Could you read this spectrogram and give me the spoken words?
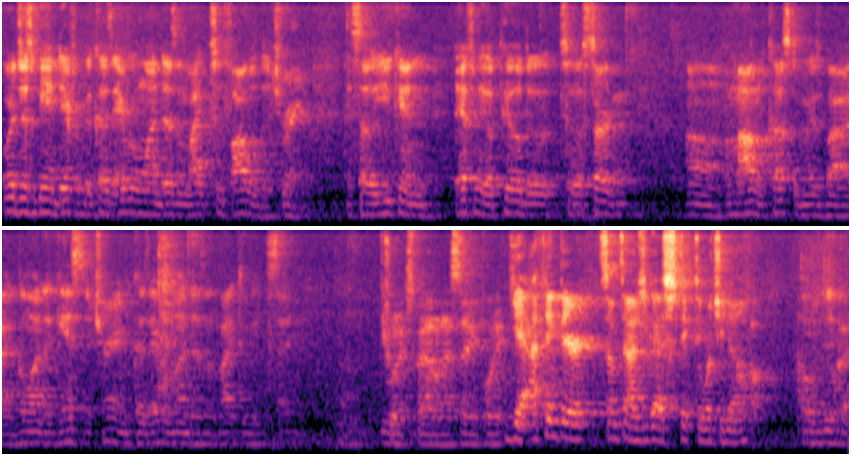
or just being different because everyone doesn't like to follow the trend, and so you can definitely appeal to to a certain um, amount of customers by going against the trend because everyone doesn't like to be the same. You want to expand on that same point? Yeah, I think there sometimes you got to stick to what you know. Okay.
